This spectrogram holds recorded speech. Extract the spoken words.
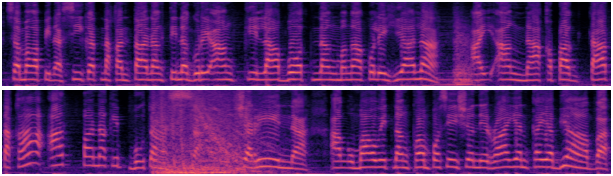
sa mga pinasikat na kanta ng tinaguriang kilabot ng mga kolehiyala ay ang nakapagtataka at panakipbutas. Siya rin ang umawit ng composition ni Ryan Cayabyab ah,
